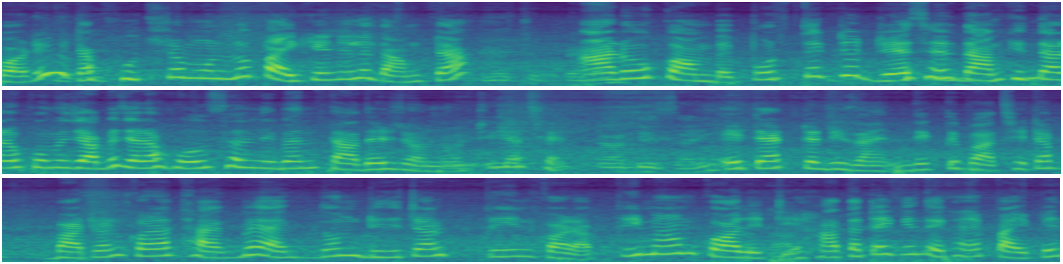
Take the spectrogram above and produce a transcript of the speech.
বডি। এটা খুচরা মূল্য পাইকারি নিলে দামটা আরও কমবে। প্রত্যেকটা ড্রেসের দাম কিন্তু আরও কমে যাবে। যারা হোলসেল নেবেন তাদের জন্য ঠিক আছে? এটা একটা ডিজাইন দেখতে পাচ্ছি এটা বাটন করা থাকবে একদম ডিজিটাল প্রিন্ট করা প্রিমিয়াম কোয়ালিটি হাতাটায় কিন্তু এখানে পাইপিং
